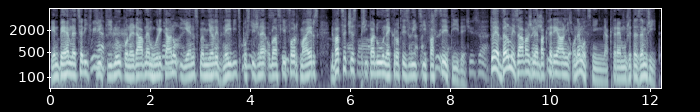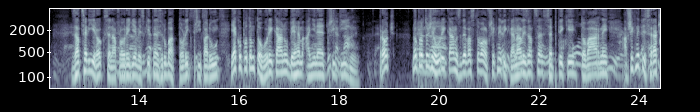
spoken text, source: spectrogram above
Jen během necelých tří týdnů po nedávném hurikánu Ian jsme měli v nejvíc postižené oblasti Fort Myers 26 případů nekrotizující fasciitídy. To je velmi závažné bakteriální onemocnění, na které můžete zemřít. Za celý rok se na Floridě vyskytne zhruba tolik případů, jako po tomto hurikánu během ani ne tří týdnů. Proč? No protože hurikán zdevastoval všechny ty kanalizace, septiky, továrny a všechny ty sračky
